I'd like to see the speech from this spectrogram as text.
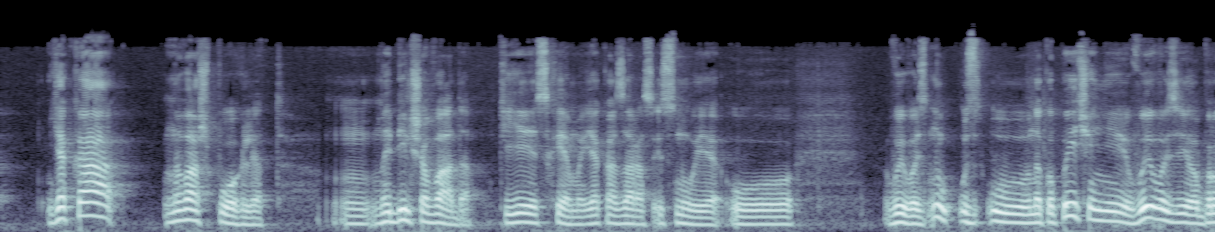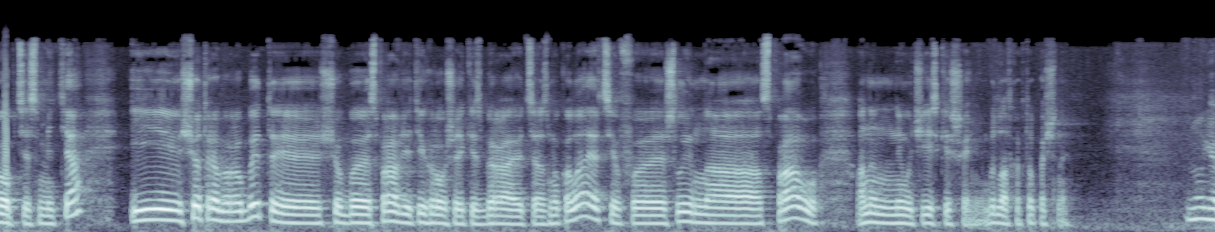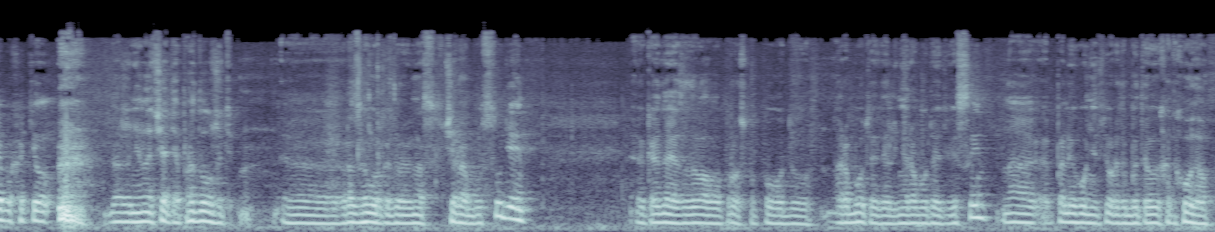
Яка, на ваш погляд, найбільша вада тієї схеми, яка зараз існує у вивозі, ну, у, у накопиченні, вивозі, обробці сміття. І що треба робити, щоб справді ті гроші, які збираються з миколаївців, е, йшли на справу, а не, не у чиїсь кишені? Будь ласка, хто почне? Ну, я бы хотел даже не начать, а продолжить э, разговор, который у нас вчера был в студии, э, когда я задавал вопрос по поводу, работают или не работают весы на полигоне твердых бытовых отходов.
